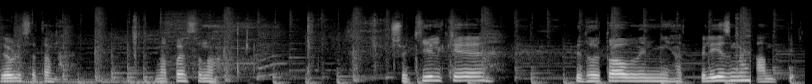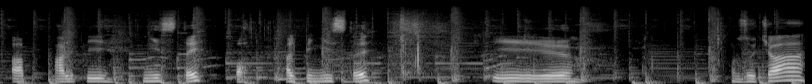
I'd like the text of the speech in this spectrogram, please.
Дивлюся, там написано, що тільки підготовлені альпінізми, ампі, ап, альпіністи, о, альпіністи і взуття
